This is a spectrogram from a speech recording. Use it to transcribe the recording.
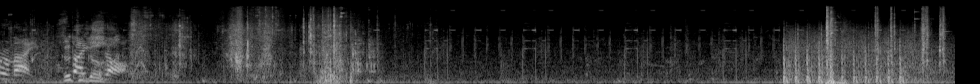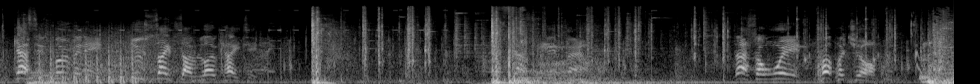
Five remain. Good to go. sharp. Gas is moving in. New safe zone located. Gas is inbound. That's a win. Proper job.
